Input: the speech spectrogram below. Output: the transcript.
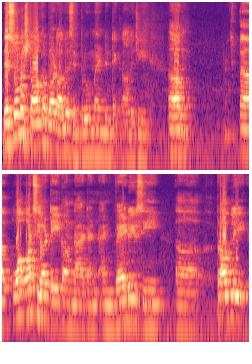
There's so much talk about all this improvement in technology. Um, uh, what, what's your take on that, and, and where do you see uh, probably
